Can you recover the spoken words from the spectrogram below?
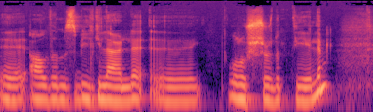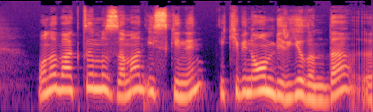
e, aldığımız bilgilerle e, oluşturduk diyelim. Ona baktığımız zaman İSKİ'nin 2011 yılında e,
